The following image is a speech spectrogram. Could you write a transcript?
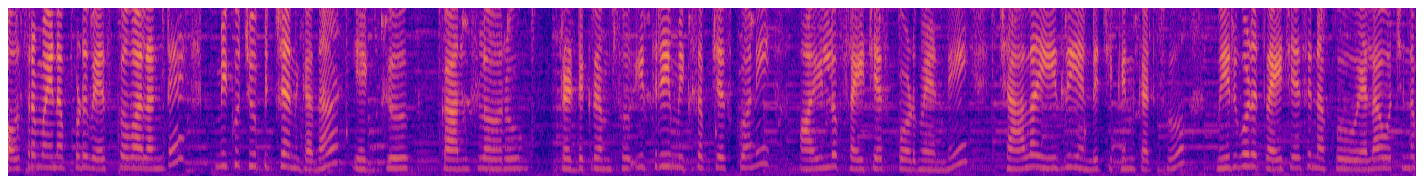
అవసరమైనప్పుడు వేసుకోవాలంటే మీకు చూపించాను కదా ఎగ్ కార్న్ఫ్లోరు బ్రెడ్ క్రమ్స్ ఈ త్రీ మిక్సప్ చేసుకొని ఆయిల్లో ఫ్రై చేసుకోవడమే అండి. చాలా ఈజీ అండి చికెన్ కట్స్. మీరు కూడా ట్రై చేసి నాకు ఎలా వచ్చిందో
